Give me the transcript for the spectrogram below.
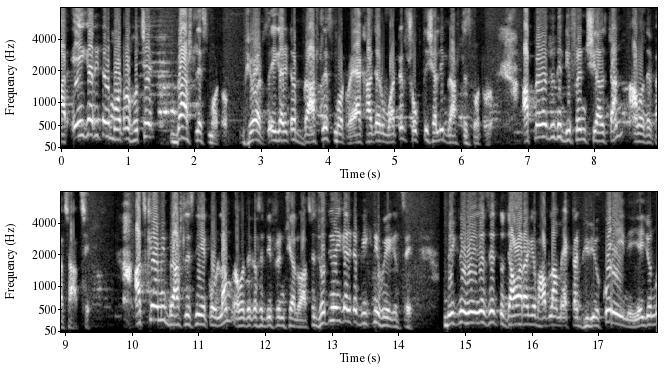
আর এই গাড়িটার মোটর হচ্ছে ব্রাশলেস মোটর ভিউয়ার্স এই গাড়িটার ব্রাশলেস মোটর এক হাজার ওয়াটের শক্তিশালী ব্রাশলেস মোটর আপনারা যদি ডিফারেন্সিয়াল চান, আমাদের কাছে আছে। আজকে আমি ব্রাশলেস নিয়ে করলাম, আমাদের কাছে ডিফারেন্সিয়ালও আছে। যদিও এই গাড়িটা বিক্রি হয়ে গেছে বিক্রি হয়ে গেছে, তো যাওয়ার আগে ভাবলাম একটা ভিডিও করেই নেই। এই জন্য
